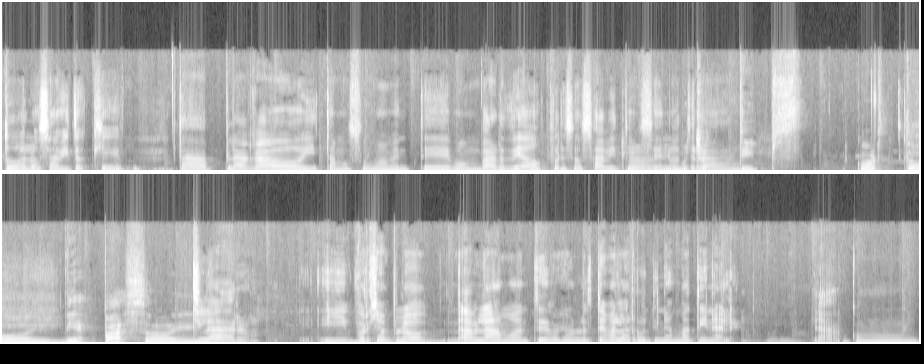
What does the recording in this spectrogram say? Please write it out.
todos los hábitos que está plagado y estamos sumamente bombardeados por esos hábitos en otras tips corto y 10 pasos. Y... Claro. Y por ejemplo, hablábamos antes, por ejemplo, el tema de las rutinas matinales. Ya, como,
